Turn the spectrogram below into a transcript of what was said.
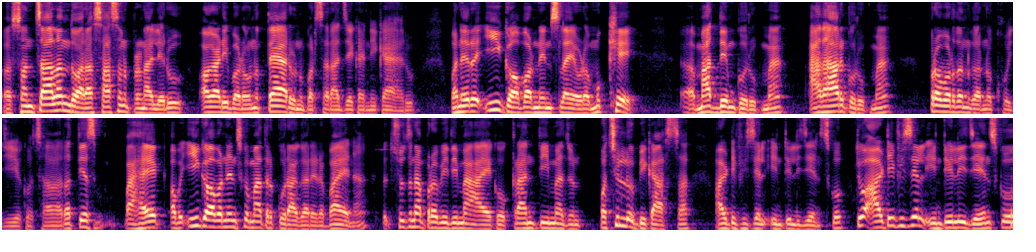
सञ्चालनद्वारा शासन प्रणालीहरू अगाडि बढाउन तयार हुनुपर्छ राज्यका निकायहरू भनेर यी गभर्नेन्सलाई एउटा मुख्य माध्यमको रूपमा आधारको रूपमा प्रवर्धन गर्न खोजिएको छ र त्यसबाहेक अब ई गभर्नेन्सको मात्र कुरा गरेर भएन। सूचना प्रविधिमा आएको क्रान्तिमा जुन पछिल्लो विकास छ आर्टिफिसियल इन्टेलिजेन्सको त्यो आर्टिफिसियल इन्टेलिजेन्सको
